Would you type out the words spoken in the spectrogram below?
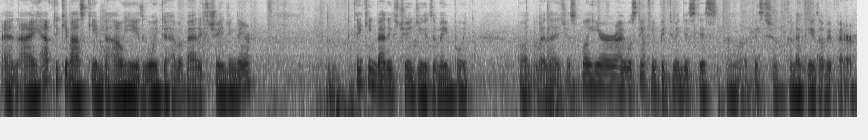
and I have to keep asking him how he is going to have a bad exchanging there hmm, taking bad exchanging is the main point but when I just play here I was thinking between this this uh, this connecting is a bit better.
